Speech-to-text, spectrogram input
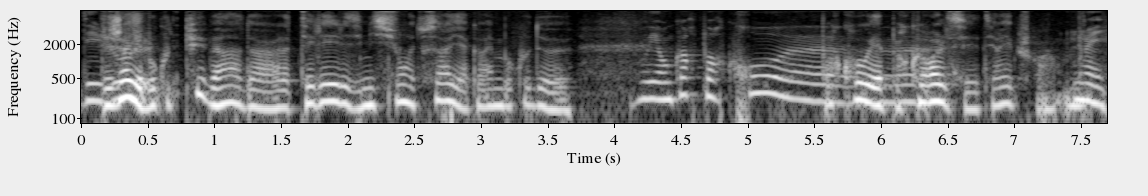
Déjà, il y a beaucoup de pubs hein, dans la télé, les émissions et tout ça. Il y a quand même beaucoup de. Oui, encore Porcro. Euh, Porcro et Porquerolles, c'est terrible, je crois. Oui,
